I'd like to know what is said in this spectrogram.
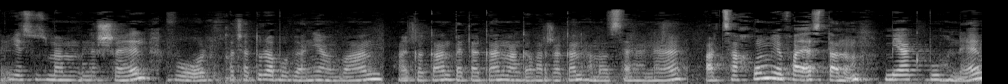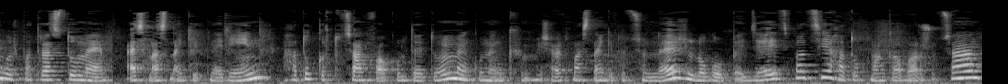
Ես ուզում եմ նշել, որ Խաչատուր Աբովյանի անվան հայկական պետական մանկավարժական համալսարանը Արցախում եւ Հայաստանում միակ բուհն է, որ պատրաստում է այս մասնագետներին հատուկ կրթության ֆակուլտետում մենք ունենք մի շարք մասնագիտություններ լոգոպեդիայից բացի հատուկ մանկավարժության,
